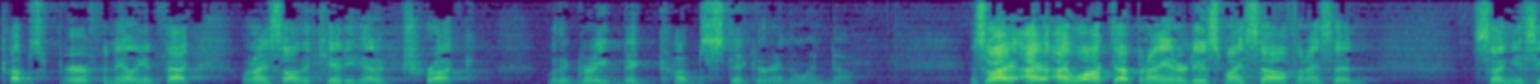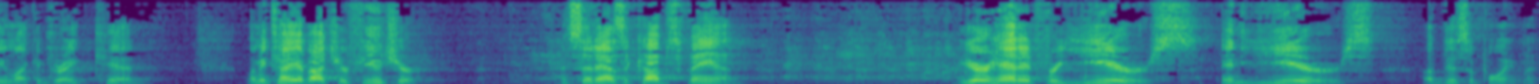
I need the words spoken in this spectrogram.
Cubs paraphernalia. In fact, when I saw the kid, he had a truck with a great big Cubs sticker in the window. And so I, I, I walked up and I introduced myself and I said, Son, you seem like a great kid. Let me tell you about your future. I said, as a Cubs fan, you're headed for years and years of disappointment.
